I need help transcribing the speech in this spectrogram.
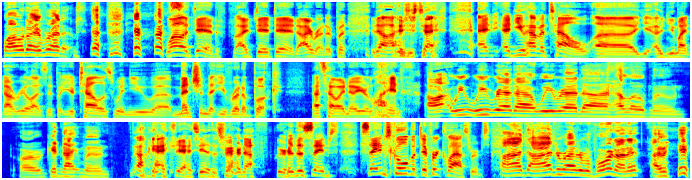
Why would I have read it? Well, it did. I did. Did I read it? But you know, I just and and you have a tell. Uh, you, you might not realize it, but your tell is when you uh, mention that you've read a book. That's how I know you're lying. uh, we we read uh, we read uh, Hello Moon or Good Night Moon. Okay, yeah, see, that's fair enough. We were in the same same school but different classrooms. I had, I had to write a report on it. I mean,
